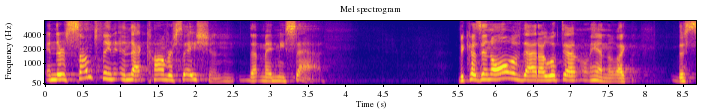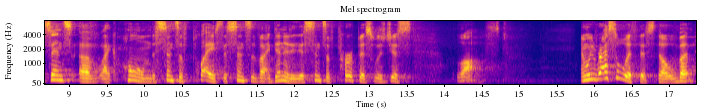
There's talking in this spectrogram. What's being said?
And there's something in that conversation that made me sad. Because in all of that, I looked at, man, like the sense of like home, the sense of place, the sense of identity, the sense of purpose was just lost. And we wrestle with this though, but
